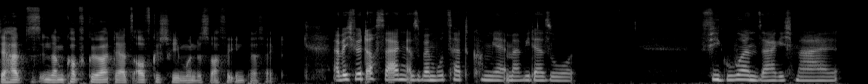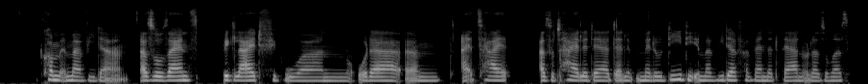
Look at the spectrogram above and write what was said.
Der hat es in seinem Kopf gehört, der hat es aufgeschrieben und es war für ihn perfekt. Aber ich würde auch sagen, also bei Mozart kommen ja immer wieder so Figuren, sage ich mal, kommen immer wieder. Also seien es Begleitfiguren oder ähm, Teil, also Teile der, der Melodie, die immer wieder verwendet werden oder sowas.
